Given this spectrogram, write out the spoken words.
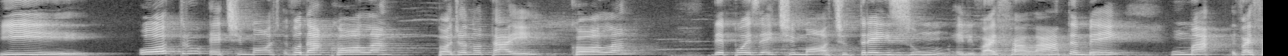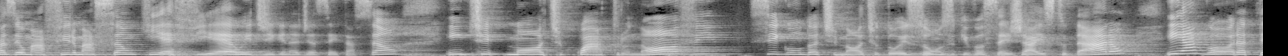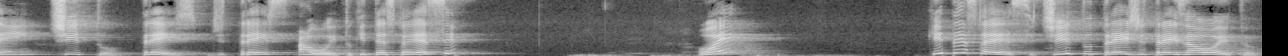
E Outro é Timóteo, vou dar cola, pode anotar aí, cola. Depois é Timóteo 3:1, ele vai falar também uma, vai fazer uma afirmação que é fiel e digna de aceitação. Em Timóteo 4:9, segundo a Timóteo 2:11 que vocês já estudaram, e agora tem Tito 3, de 3 a 8. Que texto é esse? Oi? Que texto é esse? Tito 3, de 3 a 8.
